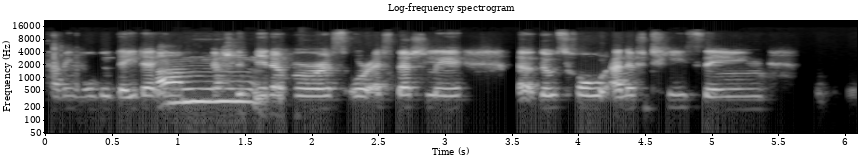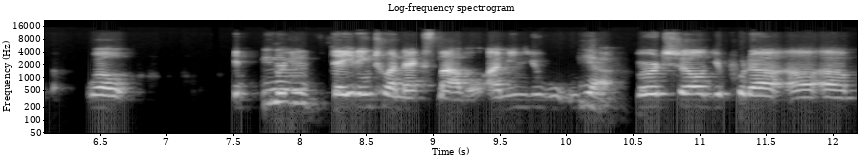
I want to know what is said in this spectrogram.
having all the data in um, especially metaverse or especially uh, those whole nft thing well it you know, dating to a next level. I mean you yeah. virtual you put a, a um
